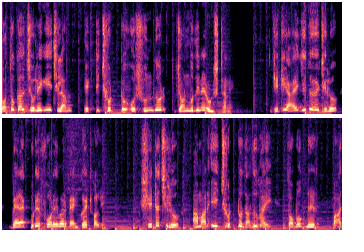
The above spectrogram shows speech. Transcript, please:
গতকাল চলে গিয়েছিলাম একটি ছোট্ট ও সুন্দর জন্মদিনের অনুষ্ঠানে, যেটি আয়োজিত হয়েছিল ব্যারাকপুরের ফর এভার ব্যাঙ্কয়েট হলে। সেটা ছিল আমার এই ছোট্ট দাদু ভাই তবগ্নের পাঁচ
